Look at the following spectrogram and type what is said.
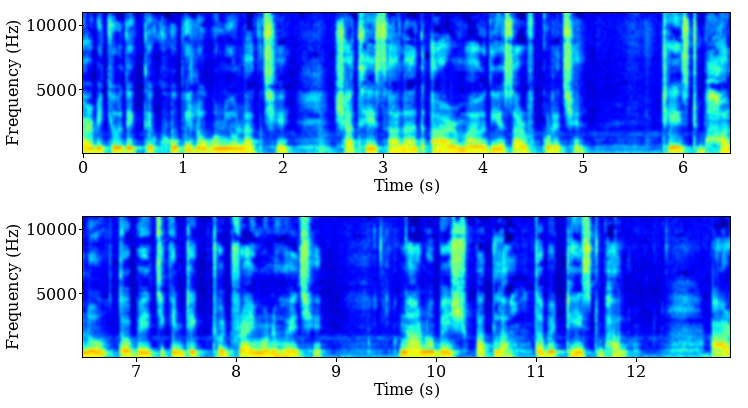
বারবিকিউ দেখতে খুবই লোভনীয় লাগছে, সাথে সালাদ আর মায়ো দিয়ে সার্ভ করেছে। টেস্ট ভালো, তবে চিকেনটা একটু ড্রাই মনে হয়েছে। নানও বেশ পাতলা, তবে টেস্ট ভালো। আর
